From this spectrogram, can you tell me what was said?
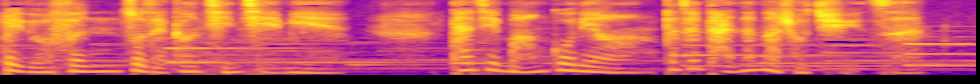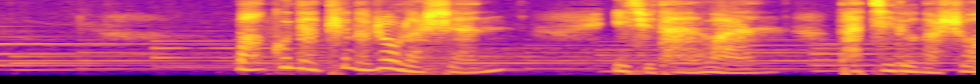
贝多芬坐在钢琴前面，弹起盲姑娘刚才弹的那首曲子。盲姑娘听得入了神，一曲弹完，她激动地说：“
